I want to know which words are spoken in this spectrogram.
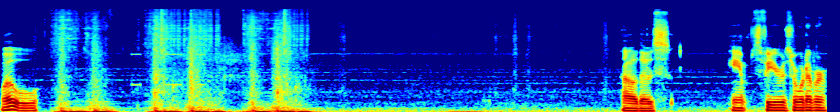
Whoa. Oh, those amp spheres or whatever.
